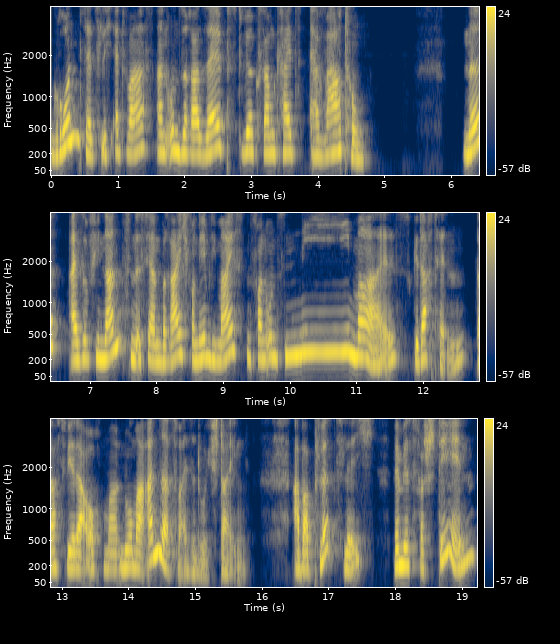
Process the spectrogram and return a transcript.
grundsätzlich etwas an unserer Selbstwirksamkeitserwartung. Ne? Also Finanzen ist ja ein Bereich, von dem die meisten von uns niemals gedacht hätten, dass wir da auch mal nur mal ansatzweise durchsteigen. Aber plötzlich, wenn wir es verstehen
